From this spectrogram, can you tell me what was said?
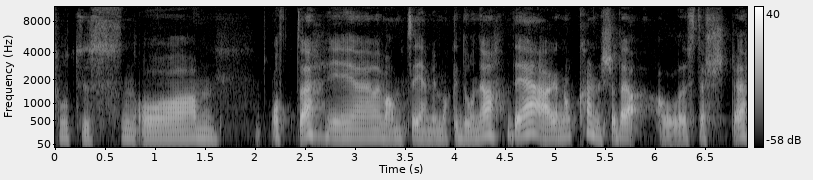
2008 i, jeg vant EM i Makedonia. Det er nok kanskje det aller største.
